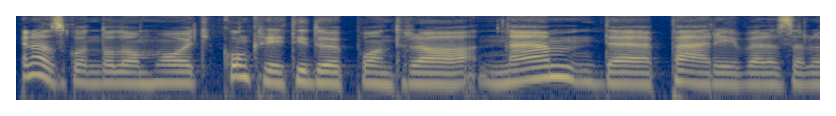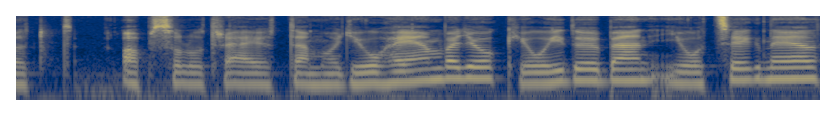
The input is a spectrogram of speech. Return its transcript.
Én azt gondolom, hogy konkrét időpontra nem, de pár évvel ezelőtt abszolút rájöttem, hogy jó helyen vagyok, jó időben, jó cégnél.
